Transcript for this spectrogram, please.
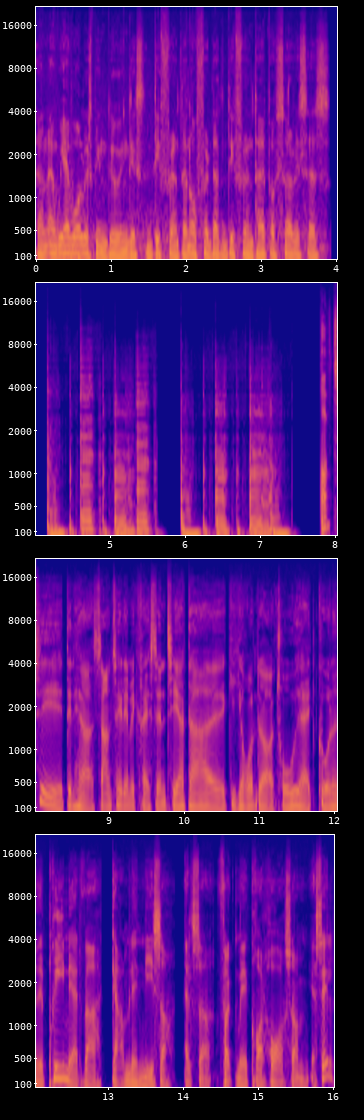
And, and we have always been doing this different and offer that different type of services. Op til den her samtale med Christian Ther, der øh, gik jeg rundt og troede, at kunderne primært var gamle nisser, altså folk med gråt hår som jeg selv,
